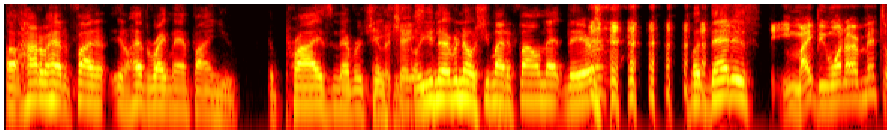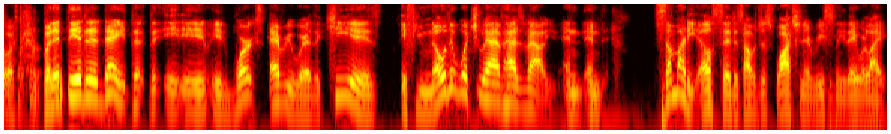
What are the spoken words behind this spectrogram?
Uh, how do I have to find you know have the right man find you? The prize never chases. Never so you never know. She might have found that there, but that is he might be one of our mentors. But at the end of the day, the, the, it, it works everywhere. The key is if you know that what you have has value, and and somebody else said this. I was just watching it recently. They were like,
